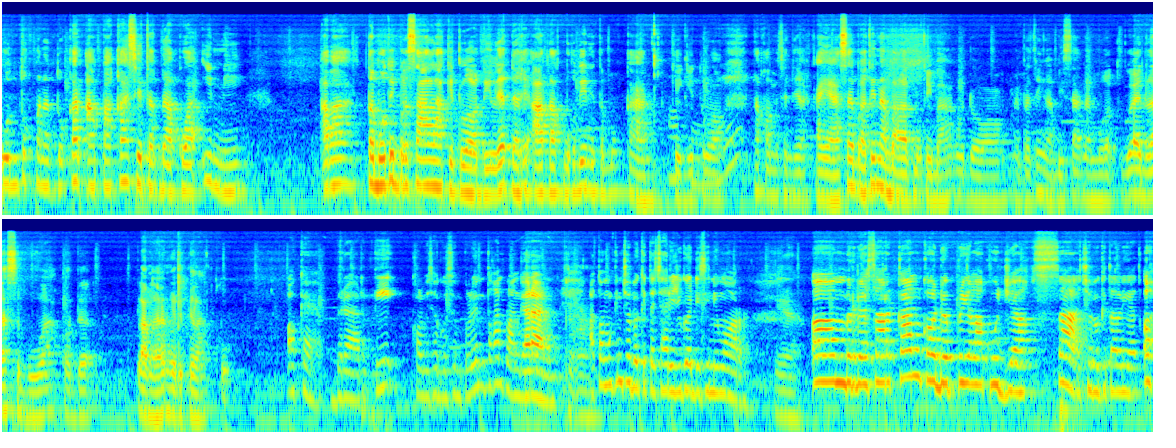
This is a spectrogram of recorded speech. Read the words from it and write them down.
untuk menentukan apakah si terdakwa ini apa terbukti bersalah gitu loh dilihat dari alat bukti yang ditemukan kayak Oke. gitu loh. Nah kalau misalnya direkayasa berarti nambah alat bukti baru dong. Nah, berarti nggak bisa. Nah menurut gue adalah sebuah kode pelanggaran kode perilaku. oke berarti kalau bisa gue simpulin itu kan pelanggaran. Atau mungkin coba kita cari juga di sini Mor. Ya. Em, berdasarkan kode perilaku jaksa coba kita lihat. Oh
